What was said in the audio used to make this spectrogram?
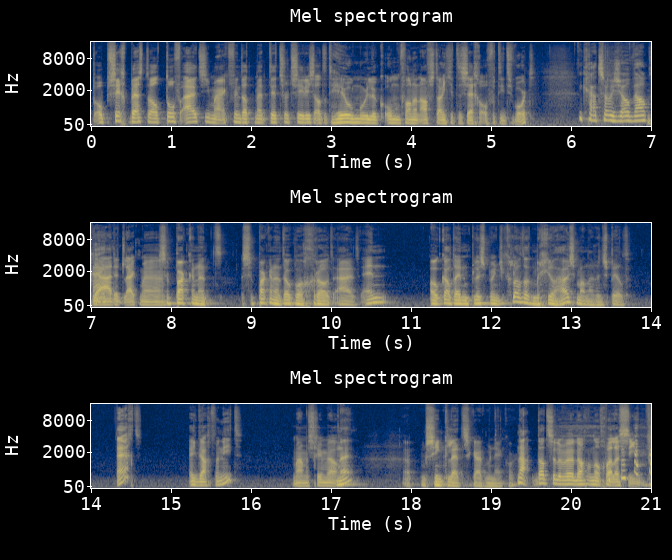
op zich best wel tof uitzien. Maar ik vind dat met dit soort series altijd heel moeilijk om van een afstandje te zeggen of het iets wordt. Ik ga het sowieso wel kijken. Ja, dit lijkt me. Ze pakken het, ze pakken het ook wel groot uit. En ook altijd een pluspuntje. Ik geloof dat Michiel Huisman erin speelt. Echt? Ik dacht van niet. Maar misschien wel. Nee? Misschien klets ik uit mijn nek hoor. Nou, dat zullen we nog, nog wel eens zien.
